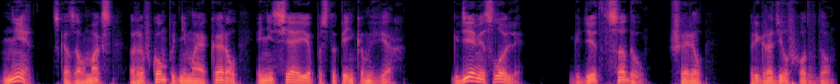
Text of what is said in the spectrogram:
«Нет», — сказал Макс, рывком поднимая Кэрол и неся ее по ступенькам вверх. «Где мисс Лолли?» «Где-то в саду», — Шерил преградил вход в дом.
